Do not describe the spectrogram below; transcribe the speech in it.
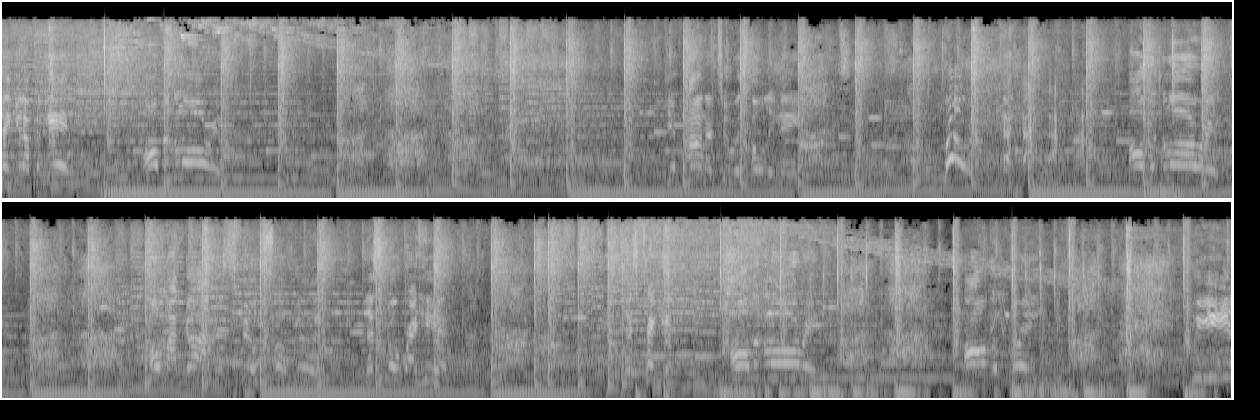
Take it up again. All the glory. Give honor to his holy name. Woo! All the glory. Oh my God, this feels so good. Let's go right here. Let's take it. All the glory. All the praise. We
